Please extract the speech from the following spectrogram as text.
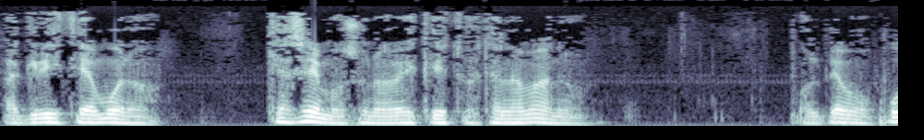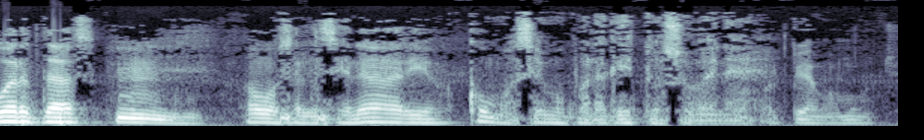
a Cristian, bueno, ¿qué hacemos una vez que esto está en la mano? Golpeamos puertas, vamos al escenario, ¿cómo hacemos para que esto suene? Golpeamos mucho.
